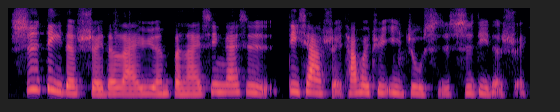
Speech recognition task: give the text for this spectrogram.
湿地的水的来源本来是应该是地下水，它会去溢注湿湿地的水。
